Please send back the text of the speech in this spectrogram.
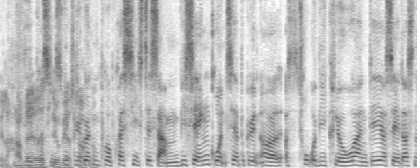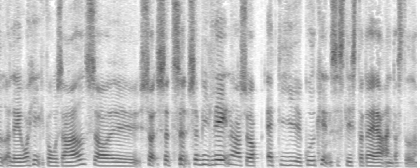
Eller har Lige været, præcis. Det vi bygger den på præcis det samme. Vi ser ingen grund til at begynde at, at tro, at vi er klogere end det, og sætter os ned og laver helt vores eget. Så, øh, så, så, så, så vi læner os op af de øh, godkendelseslister, der er andre steder.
